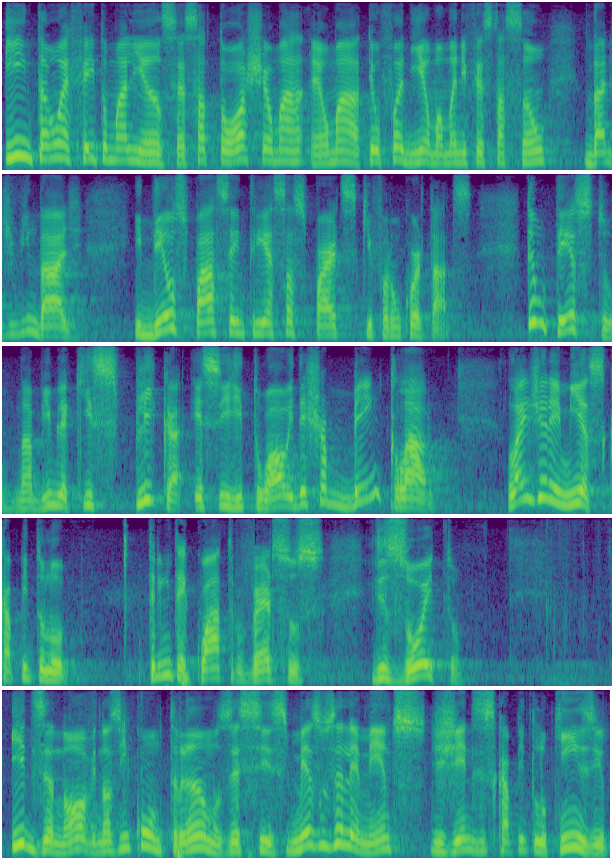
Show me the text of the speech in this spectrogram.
e então é feita uma aliança. Essa tocha é uma, é uma teofania, uma manifestação da divindade. E Deus passa entre essas partes que foram cortadas. Tem um texto na Bíblia que explica esse ritual e deixa bem claro. Lá em Jeremias, capítulo 34, versos 18 e 19, nós encontramos esses mesmos elementos de Gênesis capítulo 15.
